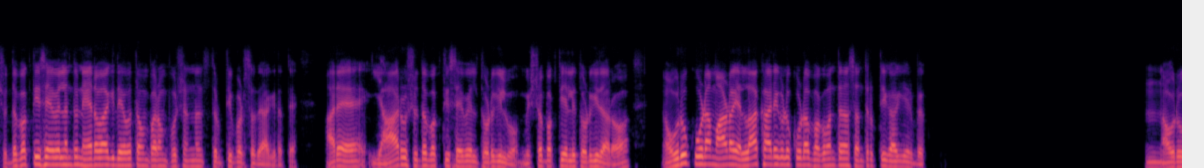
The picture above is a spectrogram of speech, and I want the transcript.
ಶುದ್ಧ ಭಕ್ತಿ ಸೇವೆಯಲ್ಲಂತೂ ನೇರವಾಗಿ ದೇವತಮ ಪರಮ ಪುರುಷನ ತೃಪ್ತಿಪಡಿಸೋದೇ ಆಗಿರುತ್ತೆ. ಆದ್ರೆ ಯಾರು ಶುದ್ಧ ಭಕ್ತಿ ಸೇವೆಯಲ್ಲಿ ತೊಡಗಿಲ್ವೋ ಮಿಶ್ರ ಭಕ್ತಿಯಲ್ಲಿ ತೊಡಗಿದಾರೋ ಅವರು ಕೂಡ ಮಾಡೋ ಎಲ್ಲಾ ಕಾರ್ಯಗಳು ಕೂಡ ಭಗವಂತನ ಸಂತೃಪ್ತಿಗಾಗಿ ಇರ್ಬೇಕು. ಹ್ಮ್ ಅವರು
